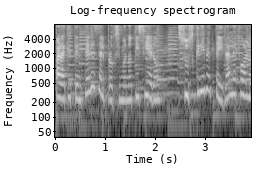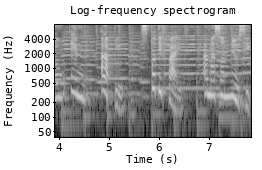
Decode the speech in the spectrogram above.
Para que te enteres del próximo noticiero, suscríbete y dale follow en Apple, Spotify, Amazon Music,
